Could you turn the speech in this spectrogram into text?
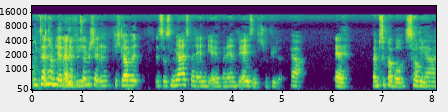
Und dann haben die halt alle Pizza bestellt. Und ich glaube, es ist mehr als bei der NBA. Und bei der NBA sind es schon viele. Ja. Äh, beim Super Bowl, sorry. Ja,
